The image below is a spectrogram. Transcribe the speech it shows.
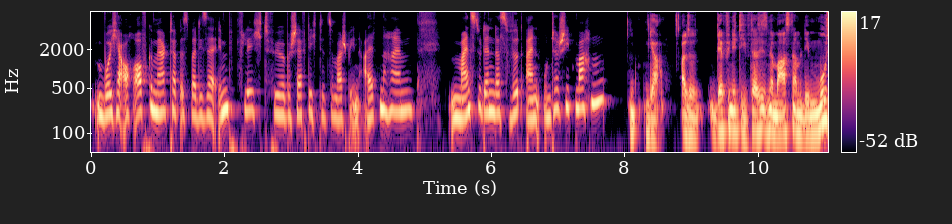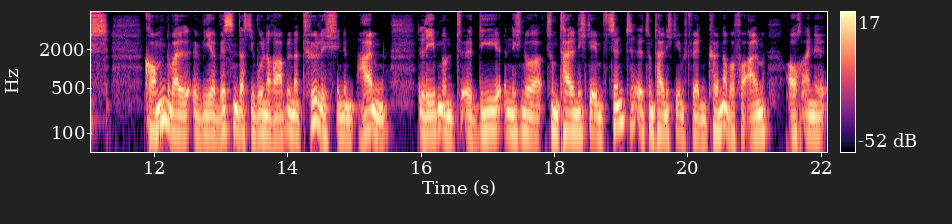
Wo ich ja auch aufgemerkt habe, ist bei dieser Impfpflicht für Beschäftigte zum Beispiel in Altenheimen. Meinst du denn, das wird einen Unterschied machen? Ja, also definitiv. Das ist eine Maßnahme, die muss kommen, weil wir wissen, dass die Vulnerablen natürlich in den Heimen leben und äh, die nicht nur zum Teil nicht geimpft sind, äh, zum Teil nicht geimpft werden können, aber vor allem auch einen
